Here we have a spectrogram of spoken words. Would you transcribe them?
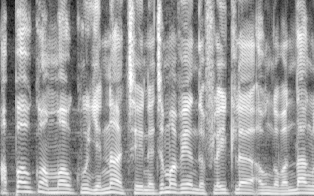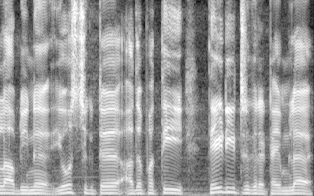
அப்பாவுக்கும் அம்மாவுக்கும் என்ன ஆச்சு நிஜமாவே அந்த ஃப்ளைட்டில் அவங்க வந்தாங்களா அப்படின்னு யோசிச்சுக்கிட்டு அதை பற்றி தேடிட்டு இருக்கிற டைமில்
